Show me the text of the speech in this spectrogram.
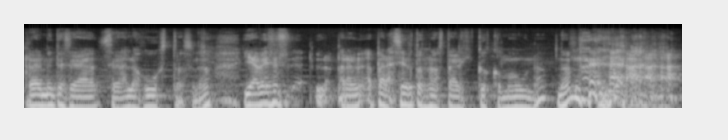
realmente se da, se da los gustos, ¿no? Y a veces para, para ciertos nostálgicos como uno, ¿no? Ahora,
